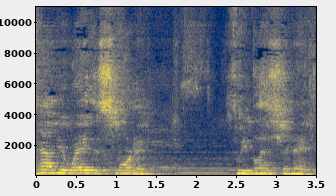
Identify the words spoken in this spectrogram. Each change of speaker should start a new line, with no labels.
have your way this morning. So we bless your name.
